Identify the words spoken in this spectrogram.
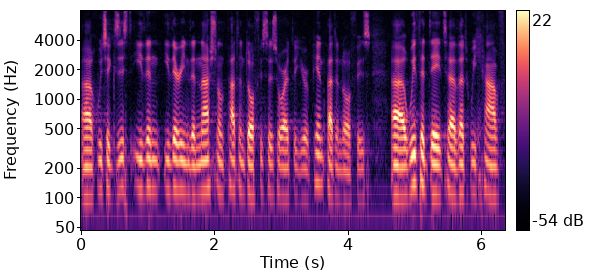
uh, which exists either, either in the national patent offices or at the European Patent Office, uh, with the data that we have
